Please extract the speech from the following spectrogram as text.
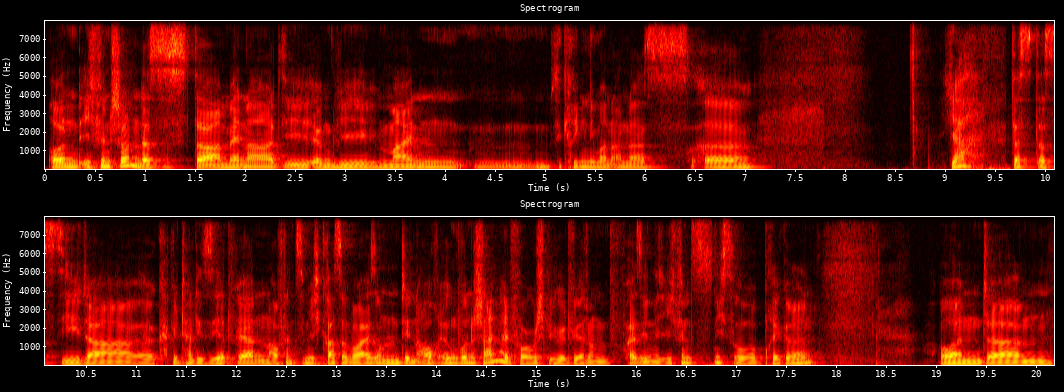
Und ich finde schon, dass es da Männer, die irgendwie meinen, sie kriegen niemand anders, äh, ja, dass, dass die da äh, kapitalisiert werden auf eine ziemlich krasse Weise und denen auch irgendwo eine Scheinwelt vorgespiegelt wird. Und weiß ich nicht, ich finde es nicht so prickelnd. Und ähm,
